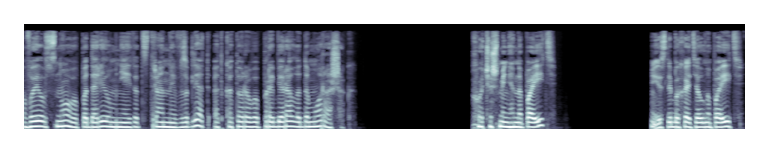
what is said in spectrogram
Вейл снова подарил мне этот странный взгляд, от которого пробирало до мурашек. Хочешь меня напоить? Если бы хотел напоить,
